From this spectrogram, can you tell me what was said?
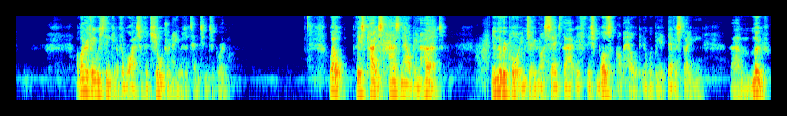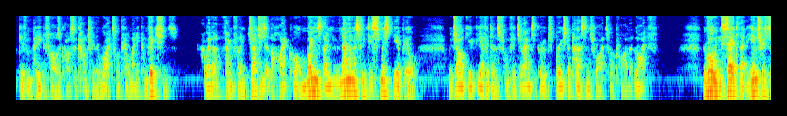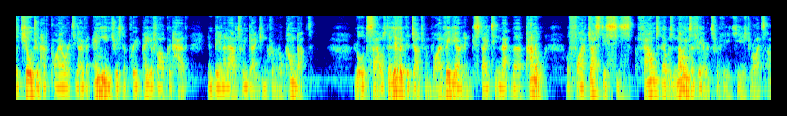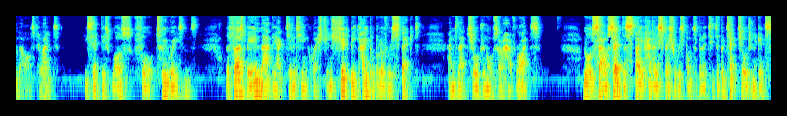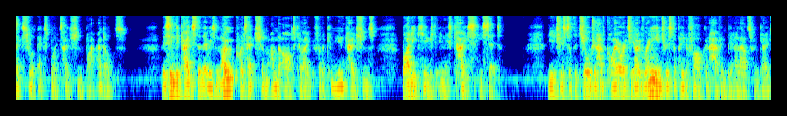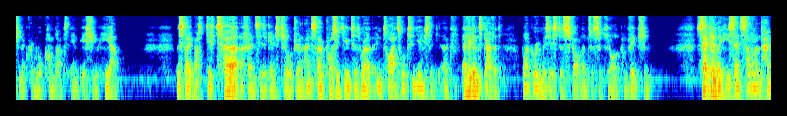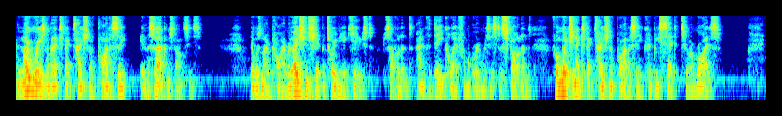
I wonder if he was thinking of the rights of the children he was attempting to groom. Well, this case has now been heard in the report in June, I said that if this was upheld, it would be a devastating um, move, given paedophiles across the country the right to appeal many convictions. However, thankfully, judges at the High Court on Wednesday unanimously dismissed the appeal, which argued the evidence from vigilante groups breached a person's right to a private life. The ruling said that the interests of children have priority over any interest a paedophile could have in being allowed to engage in criminal conduct. Lord Sales delivered the judgment via video link stating that the panel of five justices found there was no interference with the accused rights under Article 8. He said this was for two reasons. The first being that the activity in question should be capable of respect and that children also have rights. Lord Sales said the state had a special responsibility to protect children against sexual exploitation by adults. This indicates that there is no protection under Article 8 for the communications by the accused in this case, he said. The interests of the children have priority over any interest a paedophile could have in being allowed to engage in the criminal conduct in issue here. The state must deter offences against children and so prosecutors were entitled to use the uh, evidence gathered by Groom Resisters Scotland to secure a conviction. Secondly, he said Sutherland had no reasonable expectation of privacy in the circumstances. There was no prior relationship between the accused, Sutherland, and the decoy from Groom Resisters Scotland, from which an expectation of privacy could be said to arise.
